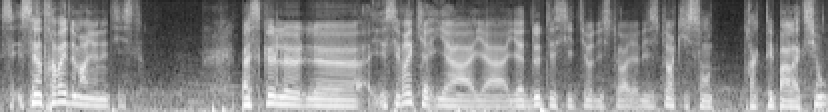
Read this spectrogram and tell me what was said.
c'est un travail de marionnettiste. Parce que c'est vrai qu'il y, a- deux tessitures d'histoire. Il y a des histoires qui sont tractées par l'action,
